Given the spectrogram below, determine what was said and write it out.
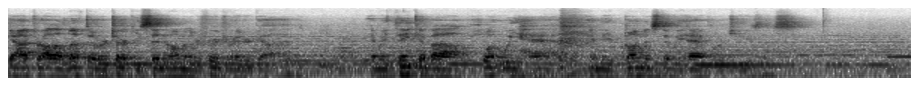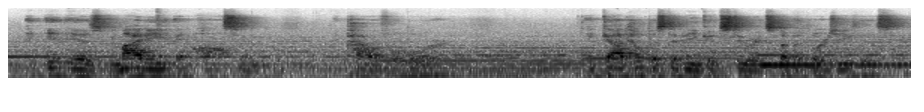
God, for all the leftover turkey sitting home in the refrigerator, God. And we think about what we have and the abundance that we have, Lord Jesus. And it is mighty and awesome and powerful, Lord. And God, help us to be good stewards of it, Lord Jesus.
